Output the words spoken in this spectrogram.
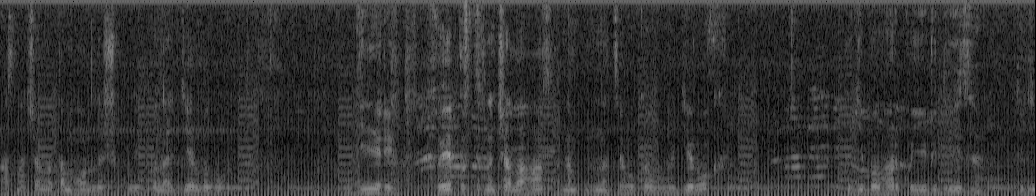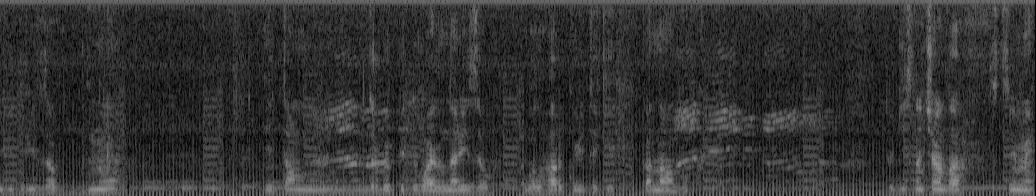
а спочатку там горлишку і понаділував дірів. Випустив спочатку газ, на- нацягукав дірок, тоді болгаркою відрізав. Тоді відрізав дно і там зробив піддувайло, нарізав болгаркою таких канавок. Тоді спочатку з цими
